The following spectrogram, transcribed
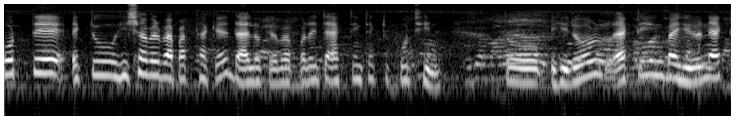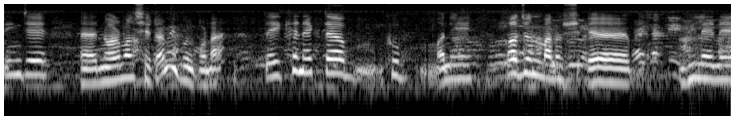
করতে একটু হিসাবের ব্যাপার থাকে ডায়লগের ব্যাপারে। এটা অ্যাক্টিংটা একটু কঠিন। তো হিরোর অ্যাক্টিং বা হিরোইন অ্যাক্টিং যে নর্মাল সেটা আমি বলব না। তো এইখানে একটা খুব মানে কজন মানুষ ভিলেনে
